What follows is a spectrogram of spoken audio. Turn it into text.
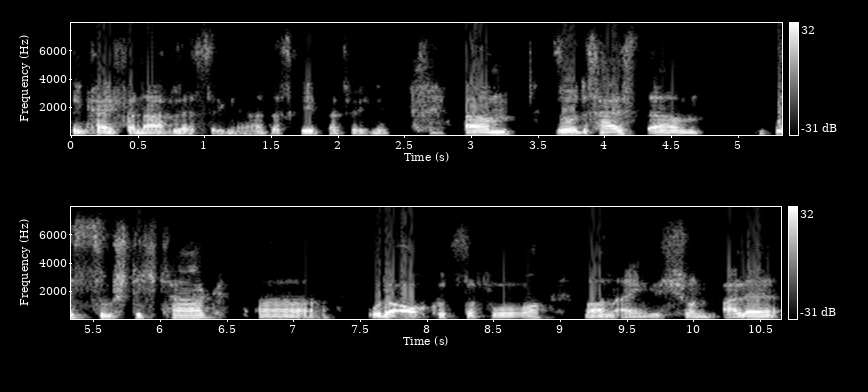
den kann ich vernachlässigen. Ja, das geht natürlich nicht. Ähm, so, das heißt, ähm, bis zum Stichtag äh, oder auch kurz davor waren eigentlich schon alle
